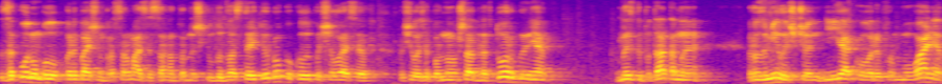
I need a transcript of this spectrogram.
Законом було передбачено трансформація санаторних шкіл до 23 року, коли почалося, почалося повномасштабне вторгнення. Ми з депутатами розуміли, що ніякого реформування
